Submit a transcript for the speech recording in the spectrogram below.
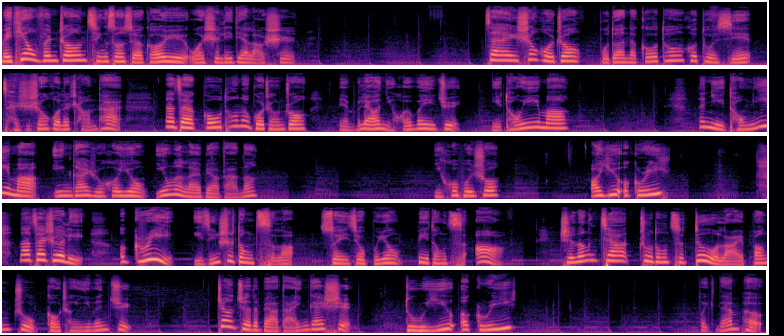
每天五分钟，轻松学口语。我是丽迪老师。在生活中，不断的沟通和妥协才是生活的常态。那在沟通的过程中，免不了你会问一句：“你同意吗？”那你同意吗？应该如何用英文来表达呢？你会不会说：“Are you agree？” 那在这里，agree 已经是动词了，所以就不用 be 动词 are，只能加助动词 do 来帮助构成疑问句。正确的表达应该是 Do you agree? For example,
